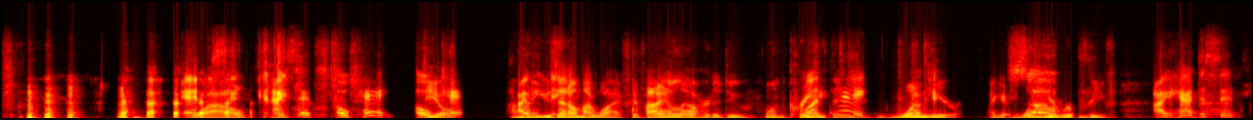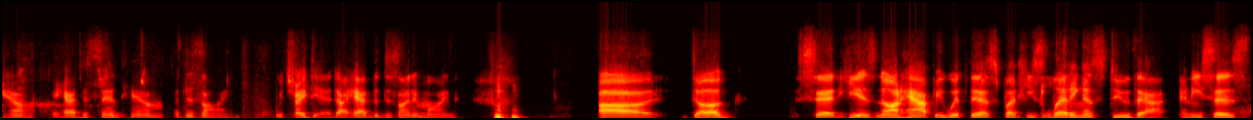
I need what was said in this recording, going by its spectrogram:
and, Wow. and I said, "Okay, okay." Deal. I'm going to use that on my wife. If I allow her to do one crazy One thing, one Okay. year, I get one year reprieve. I had to send him. I had to send him a design, which I did. I had the design in mind. uh, Doug said he is not happy with this, but he's letting us do that. And he says,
